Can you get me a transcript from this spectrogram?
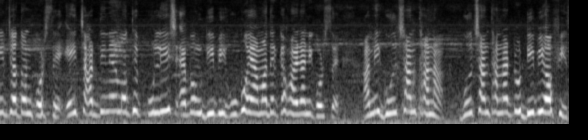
নির্যাতন করছে। এই চার দিনের মধ্যে পুলিশ এবং ডিবি উভয় আমাদেরকে হয়রানি করছে। আমি গুলশান থানা গুলশান থানা to DB office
